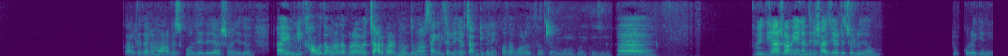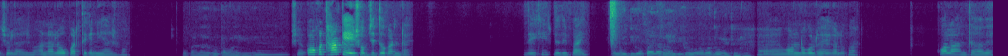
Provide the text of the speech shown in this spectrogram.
কালকে তাহলে মনকে স্কুল দিতে যাওয়ার সময় যেতে হবে। হ্যাঁ এমনি খাব দাবো না তারপরে আবার চারবার মধ্যে মনে সাইকেল চালিয়ে যাও চারটিখানি কথা বলো তো। হ্যাঁ। তুমি দিয়ে আসো আমি এখান থেকে সাজিয়াটে চলে যাব। টুক করে গিয়ে নিয়ে চলে আসব আর নাহলে ওপার থেকে নিয়ে আসব। সে কখন থাকে সবজির দোকানটায়? দেখি যদি পাই। হ্যাঁ গন্ডগোল হয়ে গেল গো। কলা আনতে হবে।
